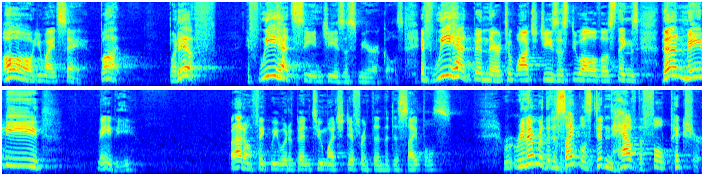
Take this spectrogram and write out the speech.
Oh, you might say, but, but if, if we had seen Jesus' miracles, if we had been there to watch Jesus do all of those things, then maybe, maybe, but I don't think we would have been too much different than the disciples. Remember, the disciples didn't have the full picture.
